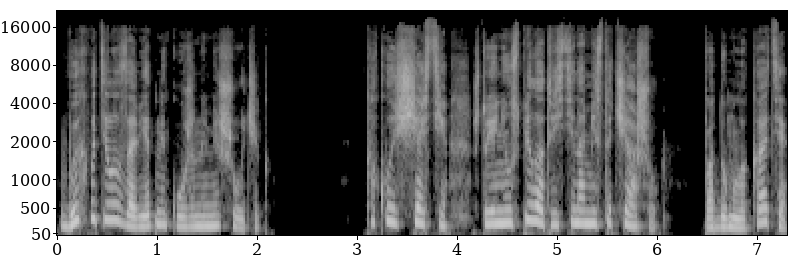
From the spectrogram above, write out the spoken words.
выхватила заветный кожаный мешочек. «Какое счастье, что я не успела отвезти на место чашу!» — подумала Катя,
